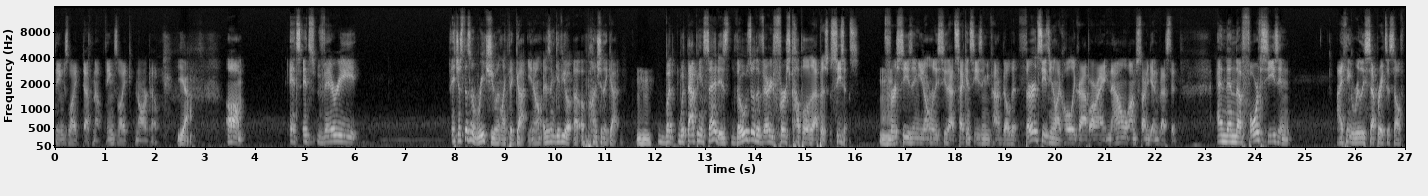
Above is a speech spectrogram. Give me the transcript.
things like Death Note, things like Naruto. Yeah. um it's it's very it just doesn't reach you in like the gut you know? It doesn't give you a, a punch in the gut. Hmm but with that being said is those are the very first couple of episodes seasons Mhm. first season you don't really see that second season you kind of build it third season you're like holy crap all right now i'm starting to get invested and then the fourth season i think really separates itself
